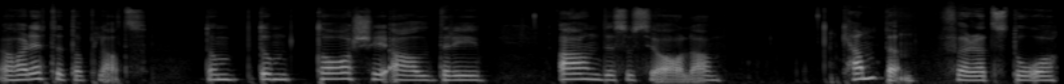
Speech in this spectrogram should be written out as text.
Jag har rätt att ta plats. De, de tar sig aldrig an den sociala kampen för att stå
